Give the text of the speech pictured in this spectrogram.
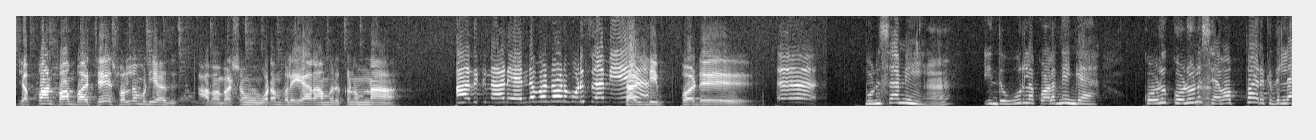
ஜப்பான் பாம்பாச்சே சொல்ல முடியாது. அவன் விஷம் உடம்புல ஏறாம இருக்கணும்னா. அதுக்கு நான் என்ன பண்ணணும் முனுசாமி? தள்ளிப்படு. முனுசாமி? இந்த ஊர்ல குழந்தைங்க கொழு கொழுன்னு செவப்பா இருக்குதுல்ல?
